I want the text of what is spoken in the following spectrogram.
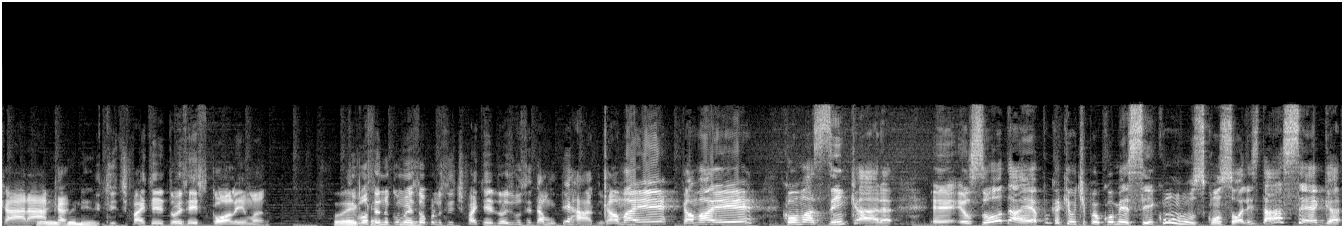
Caraca, Foi. Street Fighter 2 é escola, hein, mano? Foi, Se você cara, não começou pelo Street Fighter 2, você tá muito errado. Calma aí, calma aí. Como assim, cara? É, eu sou da época que eu, tipo, eu comecei com os consoles da SEGA.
